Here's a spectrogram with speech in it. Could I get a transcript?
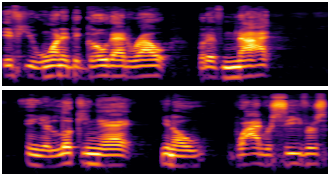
if you wanted to go that route. But if not, and you're looking at, you know, wide receivers,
